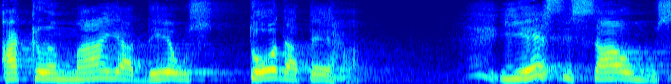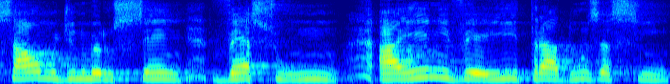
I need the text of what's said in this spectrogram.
Aclamai a Deus toda a terra. E este salmo, salmo de número 100, verso 1, a NVI traduz assim:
